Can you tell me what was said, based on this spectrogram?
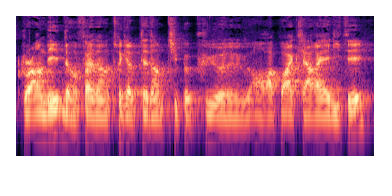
grounded enfin un truc peut-être un petit peu plus en rapport avec la réalité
